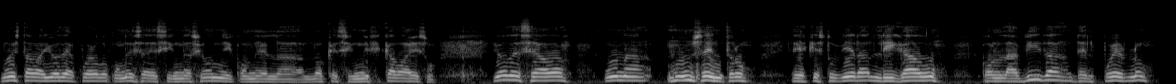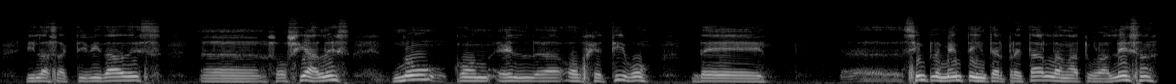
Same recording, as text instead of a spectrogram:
No estaba yo de acuerdo con esa designación ni con el, ah, lo que significaba eso. Yo deseaba una, un centro eh, que estuviera ligado con la vida del pueblo y las actividades eh, sociales, no con el eh, objetivo de simplemente interpretar la naturaleza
